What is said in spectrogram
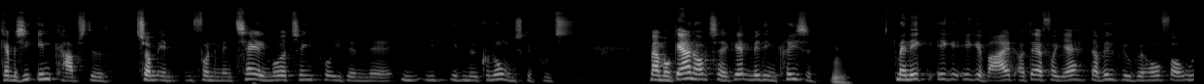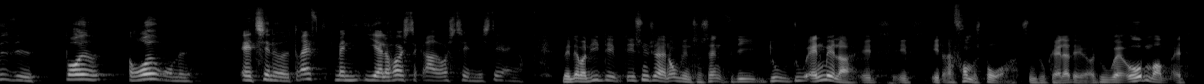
kan man sige, indkapslet som en, en fundamental måde at tænke på i den, øh, i, i, i den økonomiske politik. Man må gerne optage gæld midt i en krise, mm. men ikke, ikke, ikke vejet, og derfor ja, der vil blive behov for at udvide både rådrummet øh, til noget drift, men i allerhøjeste grad også til investeringer. Men lad mig lige, det, det synes jeg er enormt interessant, fordi du, du anmelder et, et, et reformspor, som du kalder det, og du er åben om, at,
